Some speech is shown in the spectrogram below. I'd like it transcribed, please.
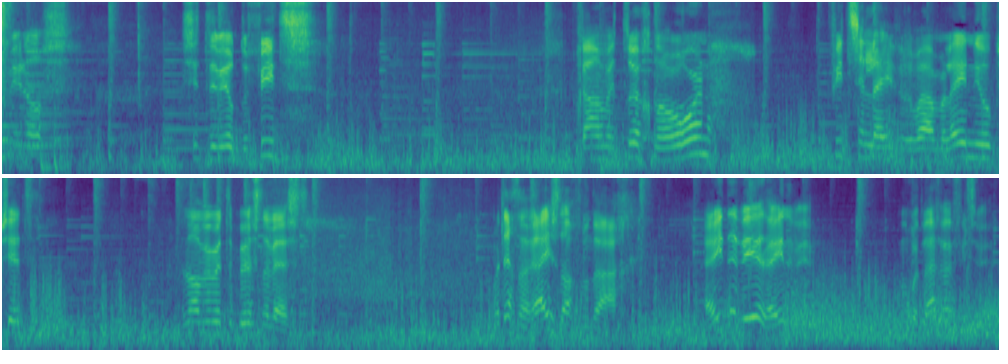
Inmiddels zitten we weer op de fiets. Gaan we weer terug naar Hoorn. Fiets inleveren waar Marleen nu op zit. En dan weer met de bus naar West. Wordt echt een reisdag vandaag. Heen en weer, heen en weer. Maar goed, wij gaan fietsen weer.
